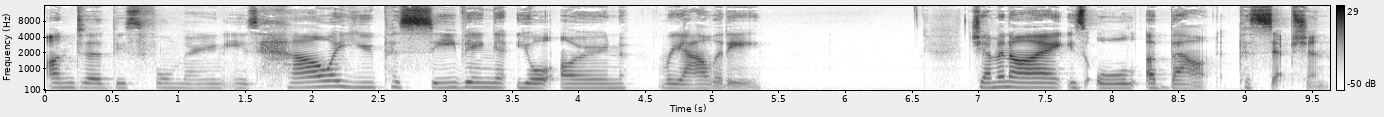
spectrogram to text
under this full moon is how are you perceiving your own reality? Gemini is all about perception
